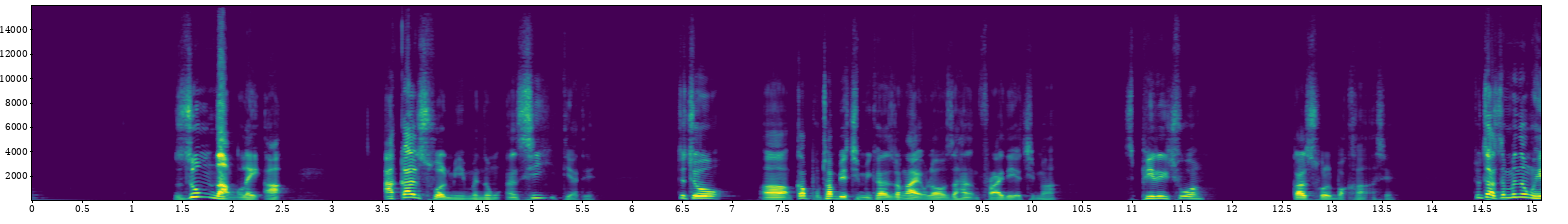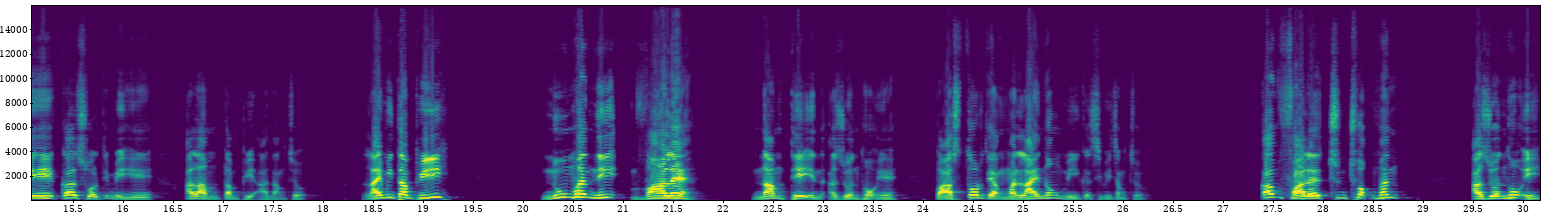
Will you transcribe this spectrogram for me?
zoom nak lei a. Akal sual mi manung an si ti ate chu chu, a ka pu tham bi chimi kha rangai lo zahan friday achima spiritual kal sual bakha ase chu cha se manung he, kal sual ti mi he, alam tampi adang chu. Lai mi tampi numhan ni vale. Namte in azun ho e pastor tiang man lai nong mi ka sibi chang chu. Kam phale chun chuak man azun ho e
